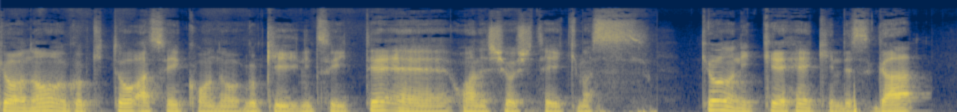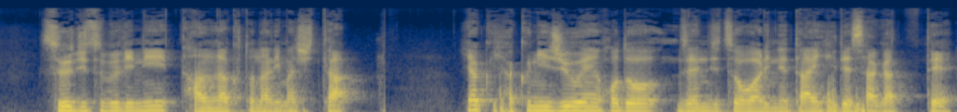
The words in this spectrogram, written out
今日の動きと明日以降の動きについて、えーお話をしていきます。今日の日経平均ですが、数日ぶりに反落となりました。約120円ほど前日終わり値対比で下がって、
